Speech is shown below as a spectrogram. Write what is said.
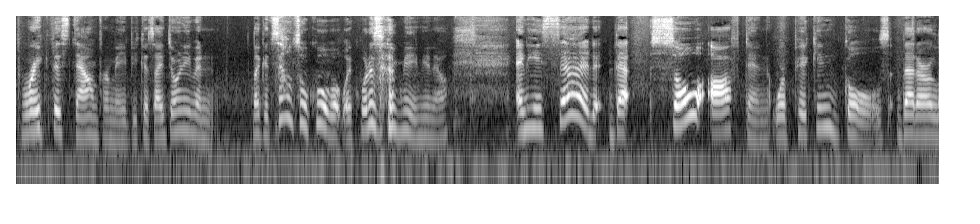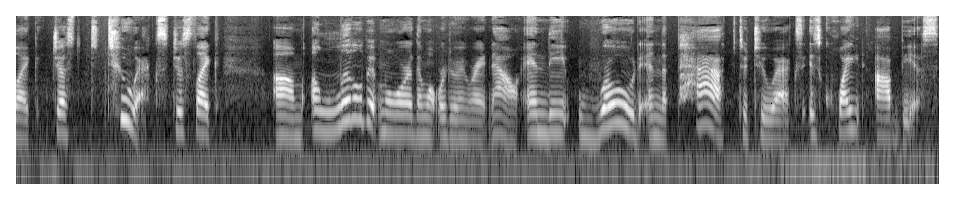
break this down for me? Because I don't even, like, it sounds so cool, but like, what does that mean, you know? And he said that so often we're picking goals that are like just 2x, just like um, a little bit more than what we're doing right now. And the road and the path to 2x is quite obvious.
